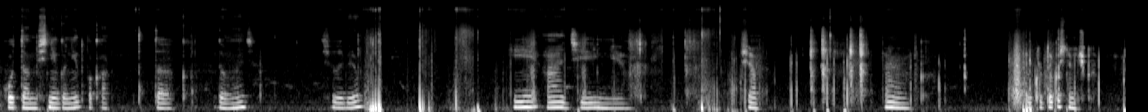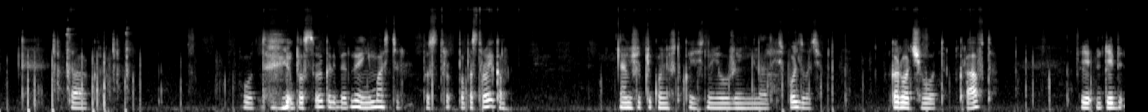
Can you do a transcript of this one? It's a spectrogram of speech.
Хоть там снега нет пока. Так, давайте. Все заберем и оденем. Все. Так. Это крутой костюмчик. Так. Вот. Постройка, ребят. Ну, я не мастер постро... по постройкам. Там еще прикольная штука есть, но ее уже не надо использовать. Короче, вот. Крафт.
